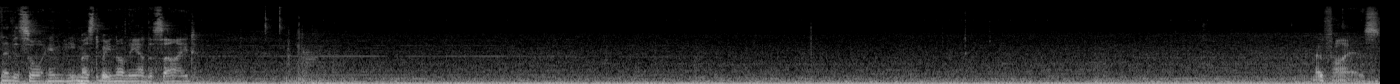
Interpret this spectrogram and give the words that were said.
Never saw him. He must have been on the other side. No fires.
